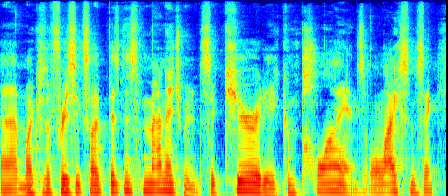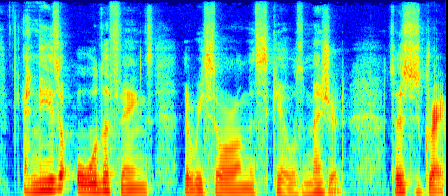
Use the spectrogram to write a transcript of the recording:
uh, Microsoft 365 business management, security, compliance, licensing. And these are all the things that we saw on the skills measured. So this is great.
